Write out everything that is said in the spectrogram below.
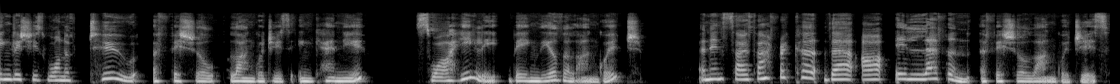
English is one of two official languages in Kenya, Swahili being the other language. And in South Africa, there are 11 official languages,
